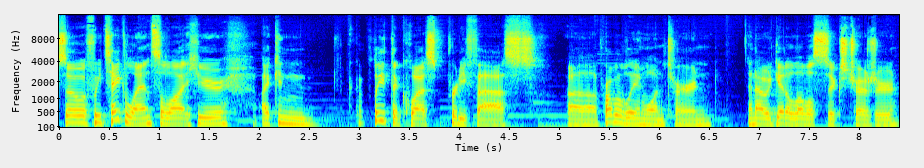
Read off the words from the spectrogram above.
So if we take Lancelot here, I can complete the quest pretty fast, uh, probably in one turn, and I would get a level 6 treasure.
